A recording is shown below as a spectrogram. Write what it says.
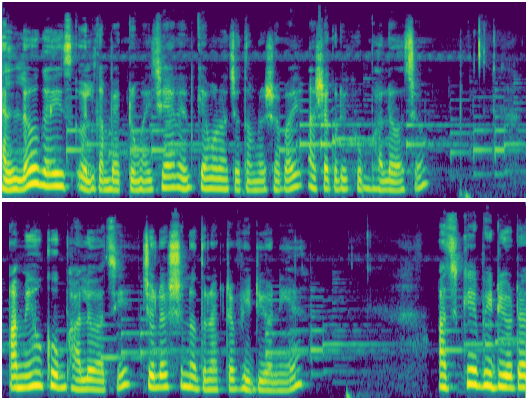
Hello guys, welcome back to my channel. কেমন আছো তোমরা সবাই? আশা করি খুব ভালো আছো। আমিও খুব ভালো আছি। চলে এসছি নতুন একটা ভিডিও নিয়ে। আজকে ভিডিওটা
